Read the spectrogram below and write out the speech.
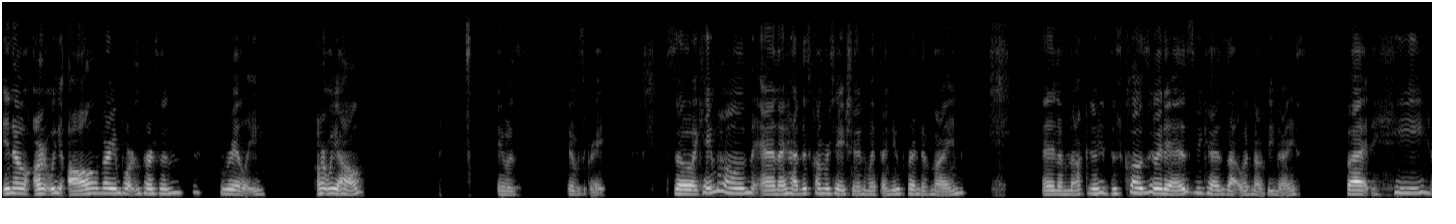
you know, aren't we all very important persons? Really? Aren't we all? It was it was great. So I came home and I had this conversation with a new friend of mine, and I'm not going to disclose who it is because that would not be nice. But he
